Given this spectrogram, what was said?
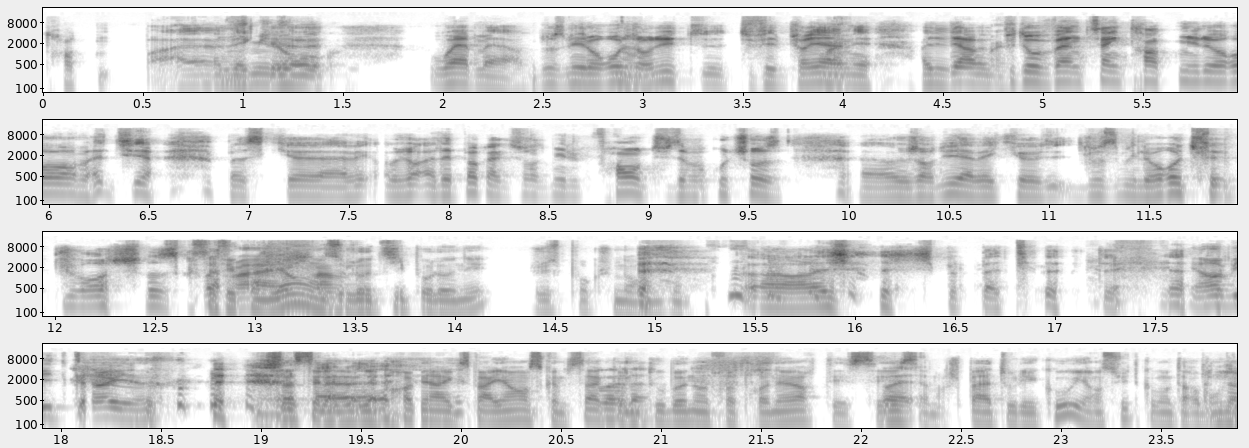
30 avec, 000 euros. Ouais, mais 12 000 euros aujourd'hui, tu, ne fais plus rien. on va dire plutôt 25 30 000 euros, on va dire. Parce qu'à l'époque, avec 60 000 francs, tu faisais beaucoup de choses. Euh, aujourd'hui, avec 12 euh, 000 euros, tu fais plus grand chose. Ça fait combien en zloty polonais Juste pour que je me rende compte? Alors là, je, ne peux pas te. Et en bitcoin. ça, c'est la, première expérience comme ça, comme tout bon entrepreneur. Tu essaies, ça marche pas à tous les coups. Et ensuite, comment tu as rebondi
